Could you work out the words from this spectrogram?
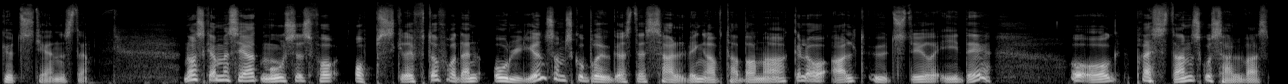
gudstjeneste. Nå skal vi se at Moses får oppskrifter for den oljen som skulle brukes til salving av tabernakelet og alt utstyret i det, og òg prestene skulle salves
